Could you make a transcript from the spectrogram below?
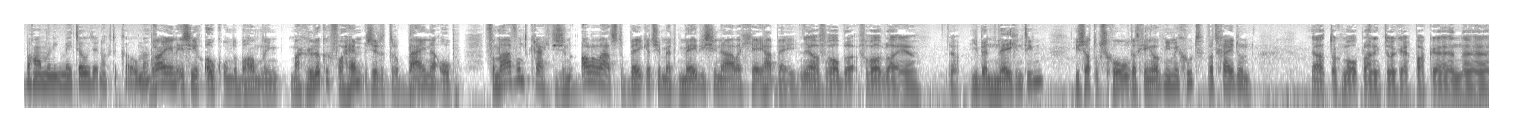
behandeling, methode nog te komen. Brian is hier ook onder behandeling. Maar gelukkig voor hem zit het er bijna op. Vanavond krijgt hij zijn allerlaatste bekertje met medicinale GHB. Ja, vooral, vooral blij, ja. Ja. Je bent 19, je zat op school, dat ging ook niet meer goed. Wat ga je doen? Ja, toch mijn opleiding terug herpakken. En uh,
